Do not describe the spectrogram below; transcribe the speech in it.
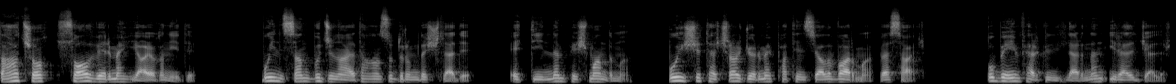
daha çox sual vermək yayğın idi. Bu insan bu cinayəti hansı durumda işlədi? Etdiyindən peşmandımı? Bu işi təkrar görmək potensialı varmı və s. Bu beyin fərqliliklərindən irəli gəlir.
